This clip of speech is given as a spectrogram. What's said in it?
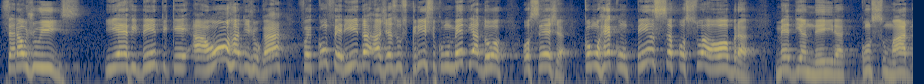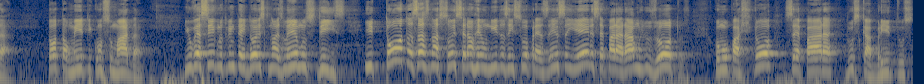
será o juiz, e é evidente que a honra de julgar foi conferida a Jesus Cristo como mediador, ou seja, como recompensa por sua obra medianeira consumada, totalmente consumada. E o versículo 32 que nós lemos diz: E todas as nações serão reunidas em sua presença, e ele separará uns dos outros, como o pastor separa dos cabritos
